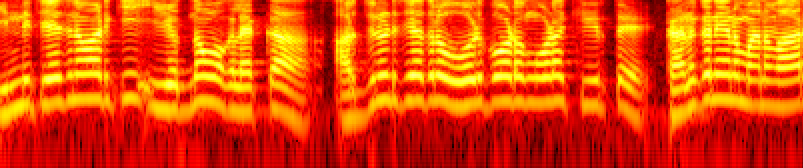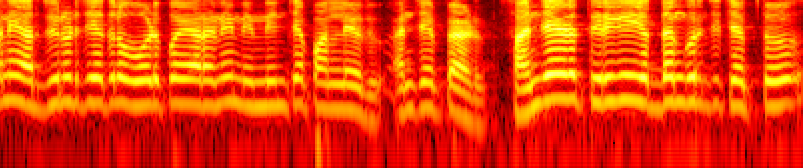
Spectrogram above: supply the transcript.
ఇన్ని చేసిన వాడికి ఈ యుద్ధం ఒక లెక్క. అర్జునుడి చేతిలో ఓడిపోవడం కూడా కీర్తే. కనుక నేను మన వారిని అర్జునుడి చేతిలో ఓడిపోయారని నిందించే పని లేదు అని చెప్పాడు. సంజయుడు తిరిగి యుద్ధం గురించి చెప్తూ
